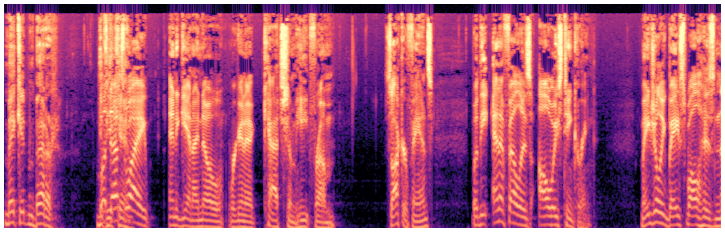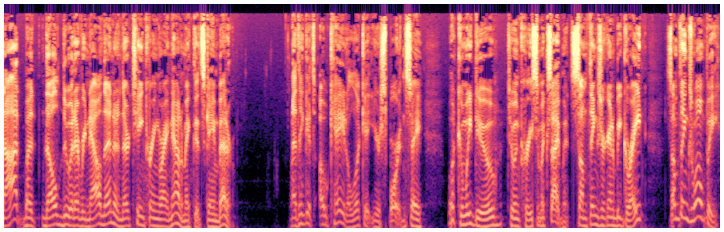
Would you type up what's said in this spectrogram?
make it better. But that's can. why, and again, I know we're going to catch some heat from soccer fans, but the NFL is always tinkering. Major League Baseball has not, but they'll do it every now and then, and they're tinkering right now to make this game better. I think it's okay to look at your sport and say, what can we do to increase some excitement? Some things are going to be great, some things won't be.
